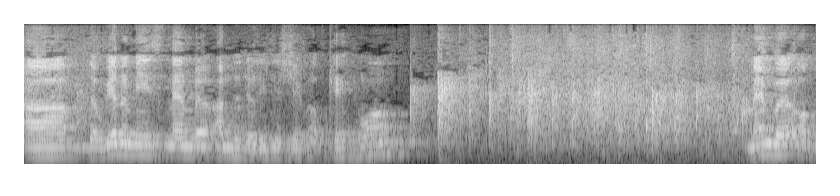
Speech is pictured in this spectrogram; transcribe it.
Uh, the Vietnamese member under the leadership of Kate Huang, member of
